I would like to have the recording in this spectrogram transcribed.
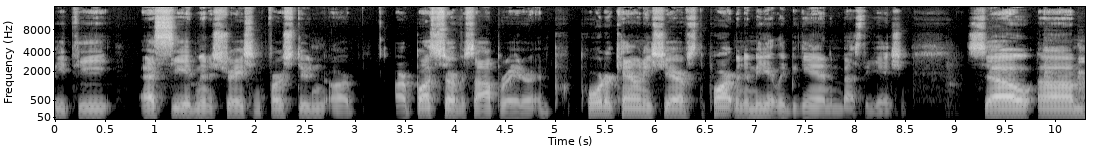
PTSC administration, first student, are our bus service operator, and Porter County Sheriff's Department immediately began investigation. So, um,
